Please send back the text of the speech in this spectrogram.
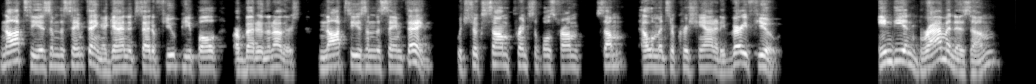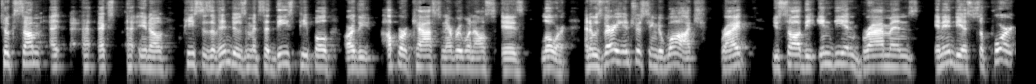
Nazism, the same thing. Again, it said a few people are better than others. Nazism, the same thing, which took some principles from some elements of Christianity, very few. Indian Brahmanism took some, uh, uh, uh, you know, pieces of Hinduism and said these people are the upper caste and everyone else is lower. And it was very interesting to watch. Right, you saw the Indian Brahmins in India support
